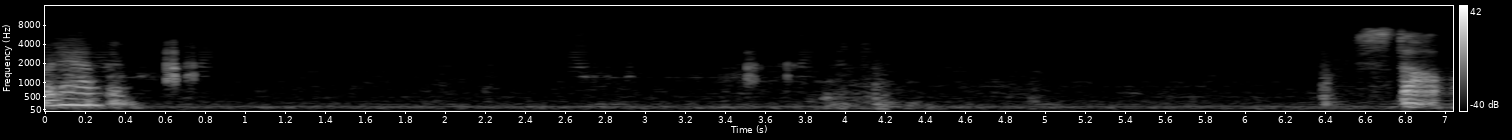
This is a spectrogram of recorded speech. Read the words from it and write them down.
what happened? Stop.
